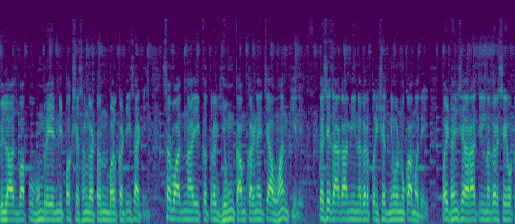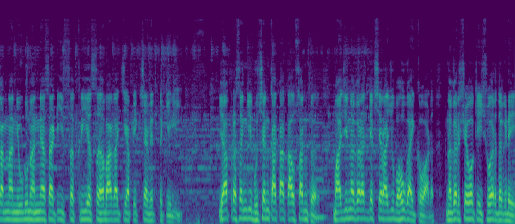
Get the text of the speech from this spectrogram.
विलासबापू भुमरे यांनी पक्ष संघटन बळकटीसाठी सर्वांना एकत्र घेऊन काम करण्याचे आवाहन केले. तसेच आगामी नगर परिषद निवडणुकामध्ये पैठण शहरातील नगरसेवकांना निवडून आणण्यासाठी सक्रिय सहभागाची अपेक्षा व्यक्त केली. या प्रसंगी भूषण काका कावसानकर माजी नगराध्यक्ष राजूभाऊ गायकवाड नगरसेवक ईश्वर दगडे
